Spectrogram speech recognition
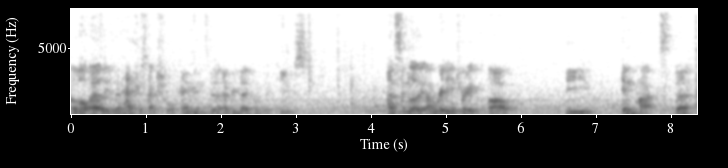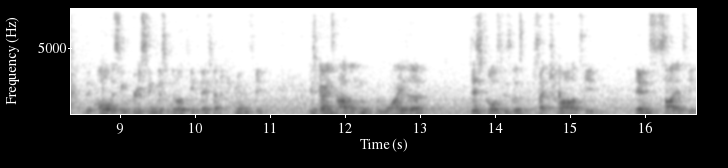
a lot earlier than heterosexual came into everyday public use. And similarly, I'm really intrigued about the impact that the, all this increasing visibility of the asexual community is going to have on the, the wider discourses of sexuality in society.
